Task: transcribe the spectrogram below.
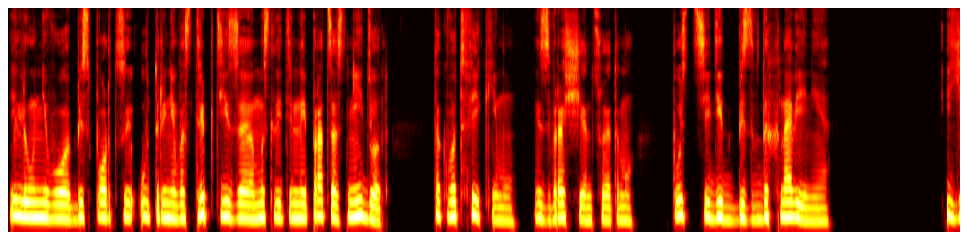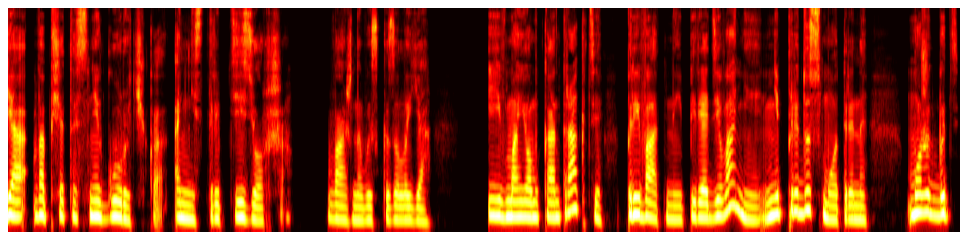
Или у него без порции утреннего стриптиза мыслительный процесс не идет. Так вот фиг ему, извращенцу этому пусть сидит без вдохновения. Я вообще-то снегурочка, а не стриптизерша, важно высказала я. И в моем контракте приватные переодевания не предусмотрены. Может быть,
